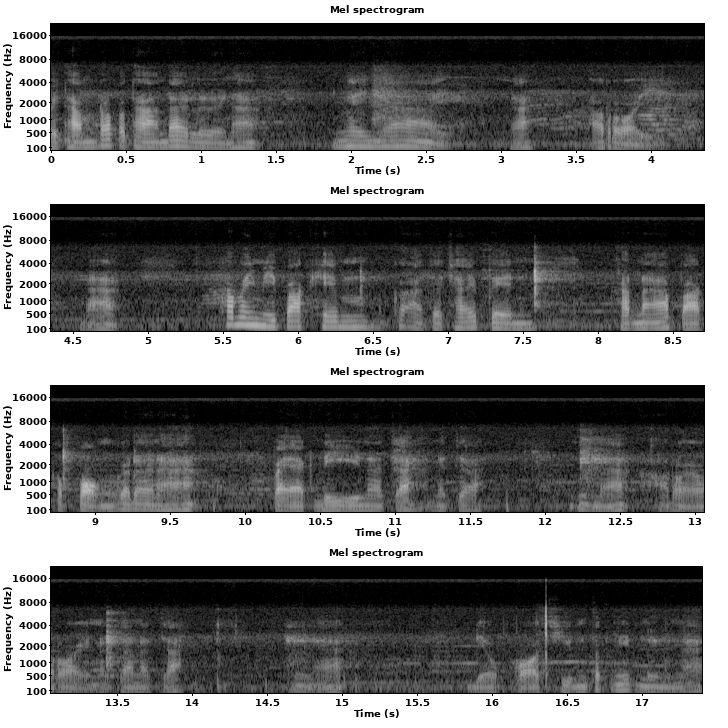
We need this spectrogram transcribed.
ไปทำรับประทานได้เลยนะฮะง่ายๆนะอร่อยนะฮะถ้าไม่มีปลาเค็มก็อาจจะใช้เป็นคะน้าปลากระป๋องก็ได้นะฮะแปลกดีนะจ๊ะนะจ๊ะนี่นะอร่อยอร่อยนะจ๊ะนะจ๊ะนี่นะเดี๋ยวขอชิมสักนิดหนึ่งนะ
